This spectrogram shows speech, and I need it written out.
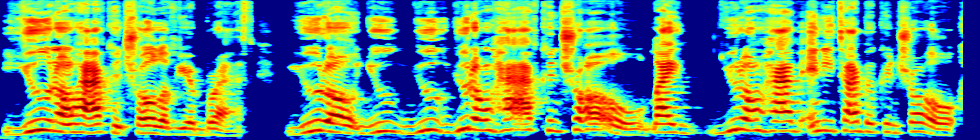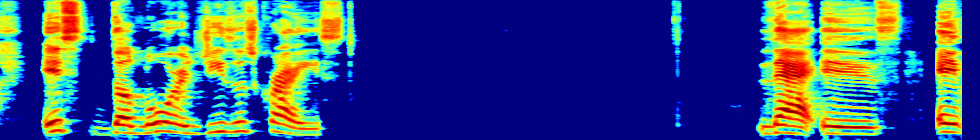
you don't have control of your breath you don't you you you don't have control like you don't have any type of control. It's the lord jesus christ that is a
